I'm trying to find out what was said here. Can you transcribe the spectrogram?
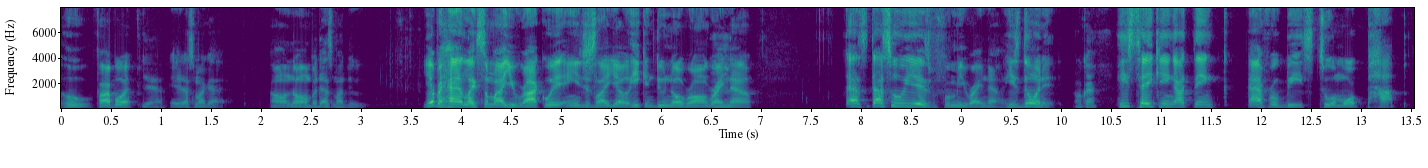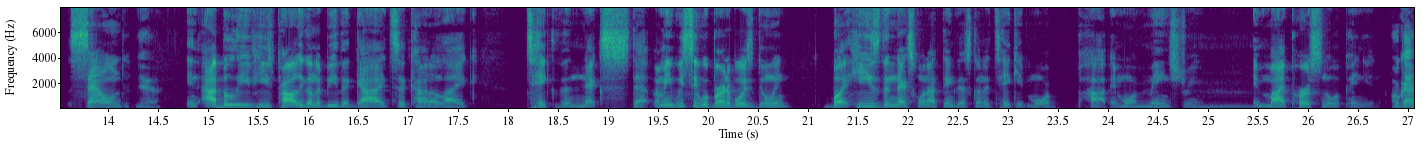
who Fireboy? Yeah. Yeah, that's my guy. I don't know him, but that's my dude. You ever had like somebody you rock with and you're just like, yo, he can do no wrong right now? That's that's who he is for me right now. He's doing it. Okay. He's taking, I think, Afro beats to a more pop sound. Yeah. And I believe he's probably gonna be the guy to kind of like take the next step. I mean, we see what Burna Boy is doing, but he's the next one I think that's gonna take it more pop and more mainstream, Mm. in my personal opinion. Okay.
